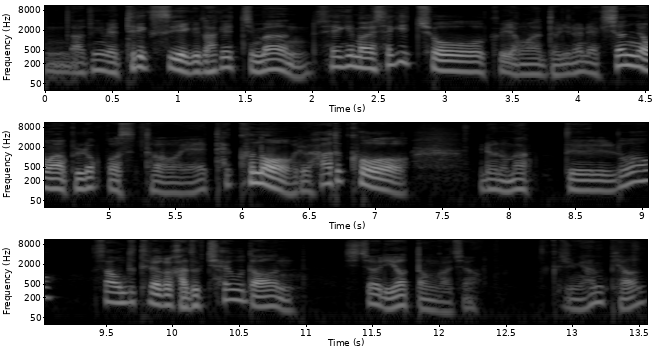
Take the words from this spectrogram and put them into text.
음, 나중에 매트릭스 얘기도 하겠지만 세기말 세기초 그 영화들 이런 액션 영화 블록버스터의 테크노 그리고 하드코어 이런 음악들로 사운드 트랙을 가득 채우던 시절이었던 거죠. 그 중에 한 편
